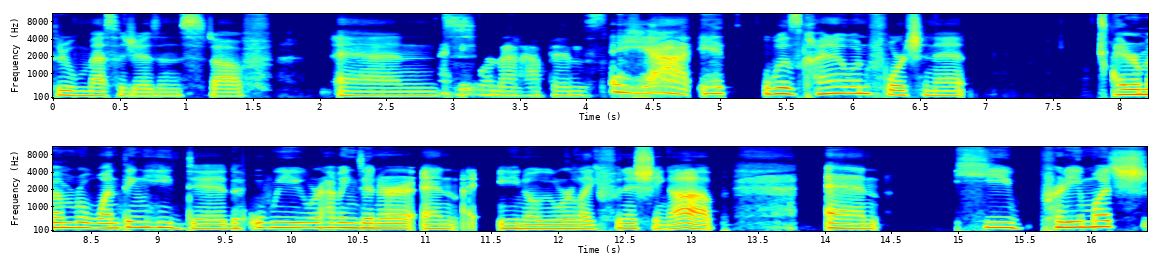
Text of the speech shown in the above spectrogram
through messages and stuff. And I hate when that happens. yeah, it was kind of unfortunate. I remember one thing he did. We were having dinner and you know, we were like finishing up and he pretty much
